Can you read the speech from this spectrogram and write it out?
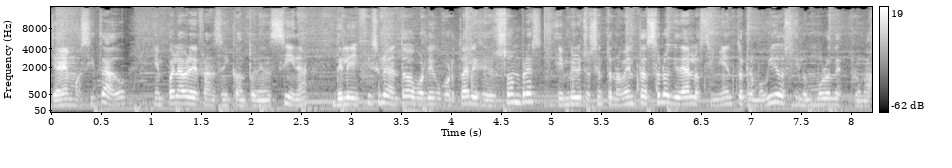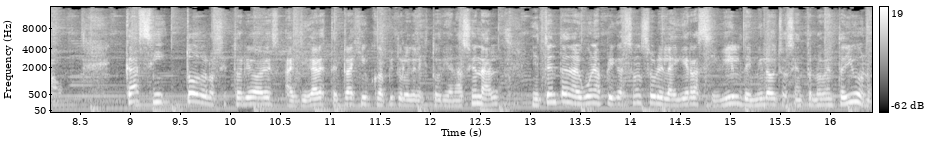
ya hemos citado, en palabras de Francisco Antonio Encina, del edificio levantado por Diego Portales y sus hombres, en 1890 solo quedaban los cimientos removidos y los muros desplomados. Casi todos los historiadores, al llegar a este trágico capítulo de la historia nacional, intentan alguna explicación sobre la guerra civil de 1891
